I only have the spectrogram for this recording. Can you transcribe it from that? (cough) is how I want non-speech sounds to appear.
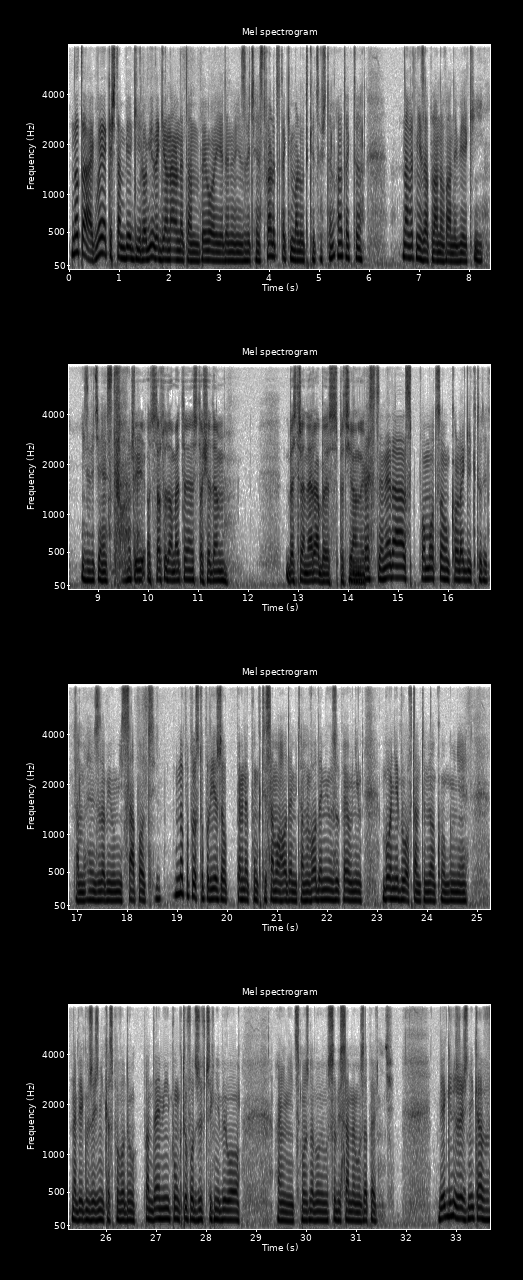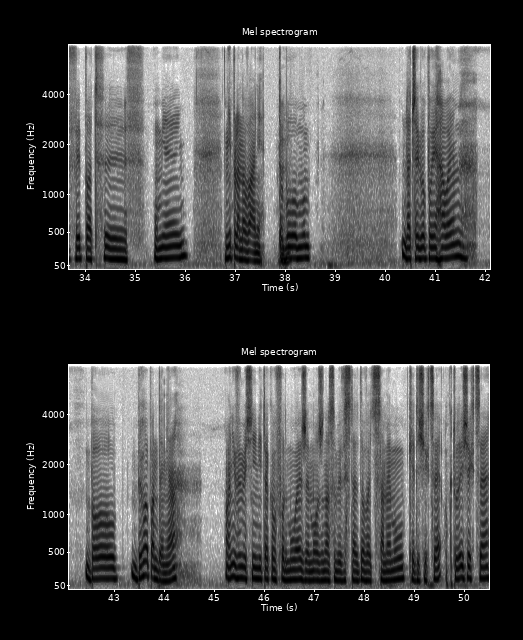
No tak, bo jakieś tam biegi regionalne tam było, jeden zwycięstwo, ale to takie malutkie coś tam, a tak to nawet niezaplanowany bieg i, i zwycięstwo. (laughs) Czyli od startu do mety 107 bez trenera, bez specjalnych... Bez trenera, z pomocą kolegi, który tam zrobił mi support. No po prostu podjeżdżał pewne punkty samochodem i tam wodę mi uzupełnił, bo nie było w tamtym roku ogólnie na biegu rzeźnika z powodu pandemii, punktów odżywczych nie było ani nic. Można było sobie samemu zapewnić. Bieg rzeźnika wypadł y, w umie nieplanowanie. To mhm. było... Dlaczego pojechałem? Bo była pandemia. Oni wymyślili taką formułę, że można sobie wystartować samemu, kiedy się chce, o której się chce,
